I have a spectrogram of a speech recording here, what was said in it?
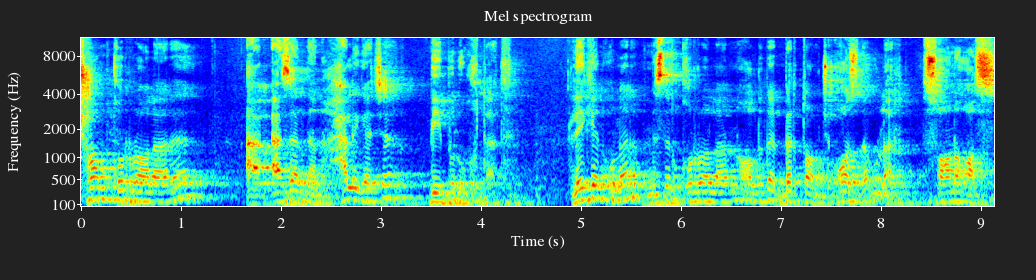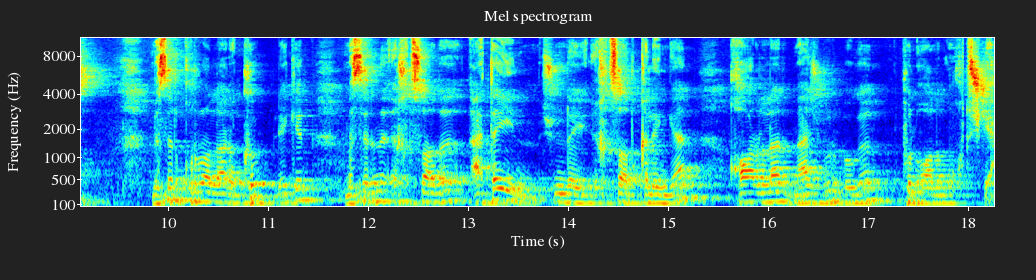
Shom qurrolari azaldan haligacha bepul o'qitadi lekin ular misr qurrolarini oldida bir tomchi ozda ular. Soni oz. Misr qurrolari ko'p lekin misrni iqtisodi atayin shunday iqtisod qilingan qorilar majbur bo'lgan pul olib o'qitishga.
